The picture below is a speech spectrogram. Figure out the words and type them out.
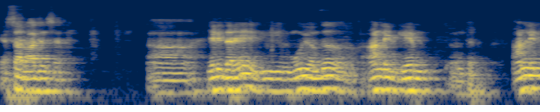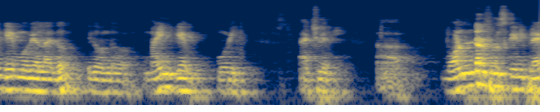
S R Rajan sir ಆ, ಹೇಳಿದ್ದಾರೆ ಈ ಮೂವಿ ಒಂದು ಆನ್ಲೈನ್ ಗೇಮ್ ಅಂತ. ಆನ್ಲೈನ್ ಗೇಮ್ ಮೂವಿ ಅಲ್ಲ ಇದು. ಇದು ಒಂದು mind game movie actually wonderful screenplay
